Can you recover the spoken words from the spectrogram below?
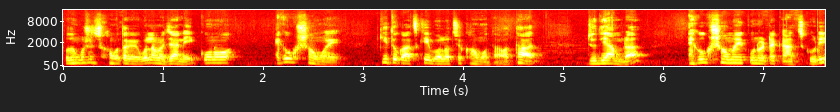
প্রথম কোশ্চেন ক্ষমতা কাকে বলে আমরা জানি, কোনো একক সময়ে কৃত কাজকেই বলা হচ্ছে ক্ষমতা। অর্থাৎ যদি আমরা একক সময়ে কোনো একটা কাজ করি,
